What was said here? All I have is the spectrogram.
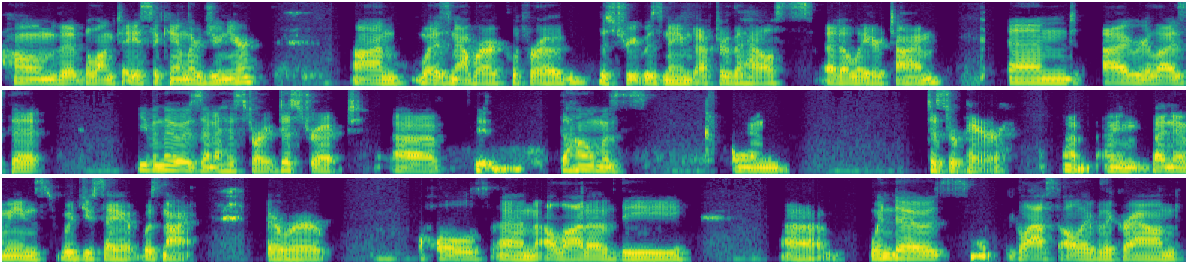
home that belonged to Asa Candler Jr on what is now Briarcliff Road. The street was named after the house at a later time. And I realized that even though it was in a historic district, uh, it, the home was in disrepair. Um, I mean, by no means would you say it was not. There were holes in a lot of the uh, windows, glass all over the ground.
